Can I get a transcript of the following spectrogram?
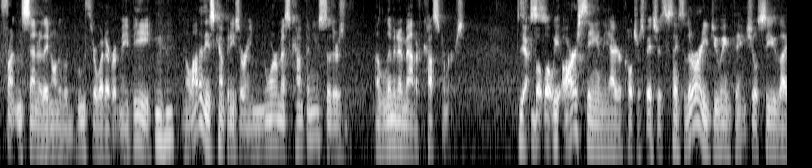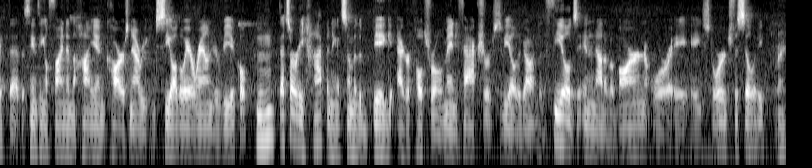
front and center. They don't have a booth or whatever it may be. Mm-hmm. And a lot of these companies are enormous companies, so there's a limited amount of customers. Yes, But what we are seeing in the agriculture space is the same. So they're already doing things. You'll see like the, the same thing you'll find in the high-end cars now, where you can see all the way around your vehicle. Mm-hmm. That's already happening at some of the big agricultural manufacturers to be able to go into the fields, in and out of a barn or a, a storage facility. Right.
